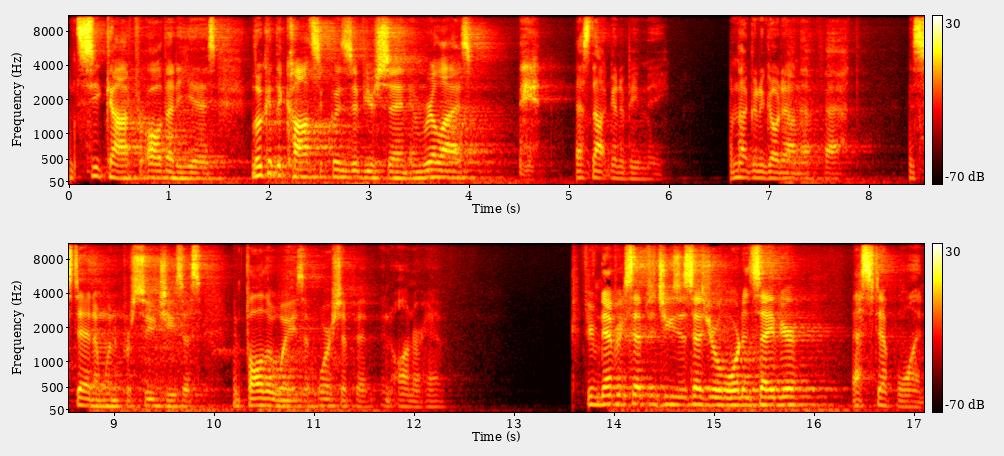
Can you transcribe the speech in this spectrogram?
And seek God for all that He is. Look at the consequences of your sin and realize, man, that's not going to be me. I'm not going to go down that path. Instead, I'm going to pursue Jesus and follow the ways that worship Him and honor Him. If you've never accepted Jesus as your Lord and Savior, that's step one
